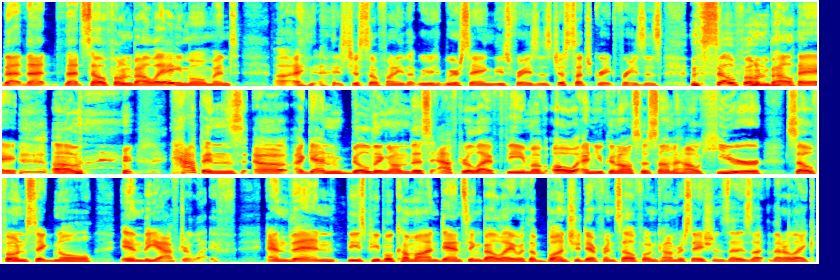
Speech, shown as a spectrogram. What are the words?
that that that cell phone ballet moment. Uh, it's just so funny that we, we're saying these phrases just such great phrases. The cell phone ballet um, happens uh, again building on this afterlife theme of oh and you can also somehow hear cell phone signal in the afterlife and then these people come on dancing ballet with a bunch of different cell phone conversations that is uh, that are like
